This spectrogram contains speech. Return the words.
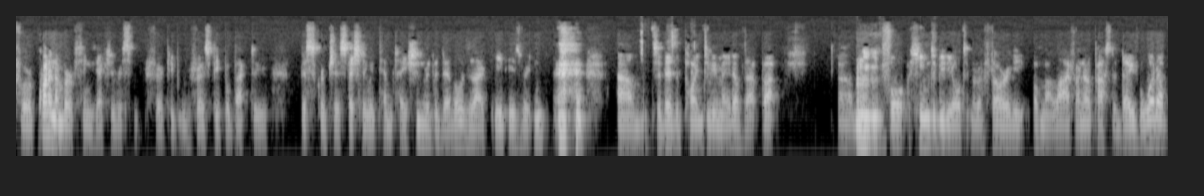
for quite a number of things, he actually refer people refers people back to the scripture, especially with temptation with the devil. It's like it is written. Um, so there's a point to be made of that, but um, mm-hmm. for him to be the ultimate authority of my life. I know Pastor Dave. What up,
